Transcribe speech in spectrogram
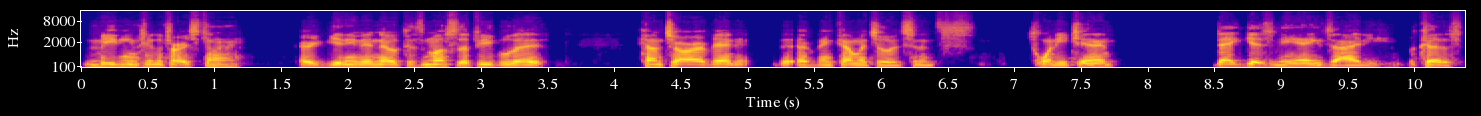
meeting for the first time or getting to know because most of the people that come to our event that have been coming to it since 2010, that gives me anxiety because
